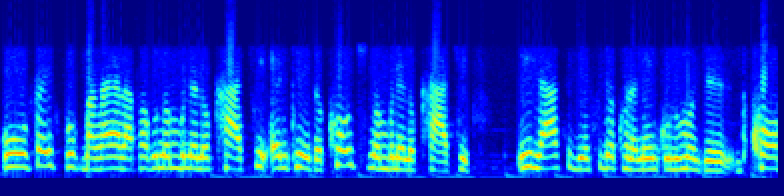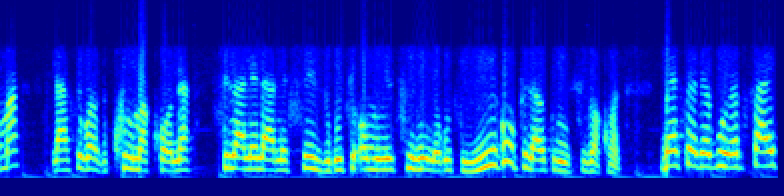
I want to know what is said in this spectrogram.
ku Facebook bangaya lapha kunombulelo khathi NK the coach nombulelo khathi. Ila sibe sibe khona nezinkulumo nje khoma la sikwazi ukukhuluma khona silalelane siza ukuthi omunye uthini nokuthi yikuphi la udingisizwa khona. Bese ke ku website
